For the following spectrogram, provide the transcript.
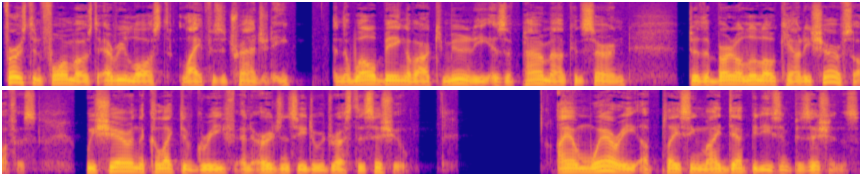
First and foremost, every lost life is a tragedy, and the well being of our community is of paramount concern to the Bernalillo County Sheriff's Office. We share in the collective grief and urgency to address this issue. I am wary of placing my deputies in positions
